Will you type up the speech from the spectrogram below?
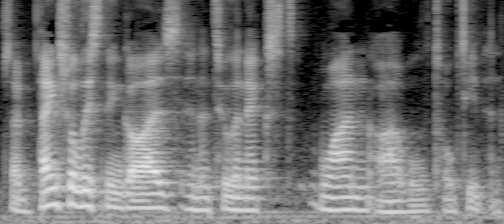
So thanks for listening, guys, and until the next one, I will talk to you then.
